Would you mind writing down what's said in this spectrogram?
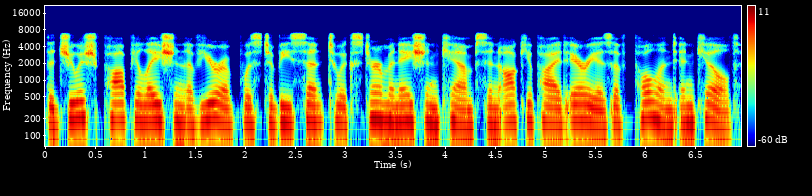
the Jewish population of Europe was to be sent to extermination camps in occupied areas of Poland and killed.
